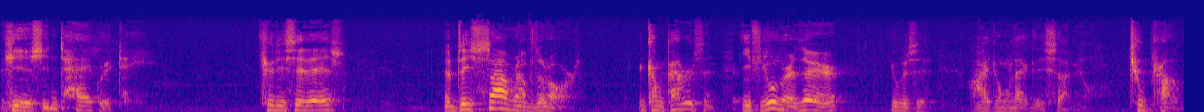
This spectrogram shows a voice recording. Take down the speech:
his integrity. Could you see this? The servant of the Lord. In comparison, if you were there, you would say, I don't like this Samuel. Too proud.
